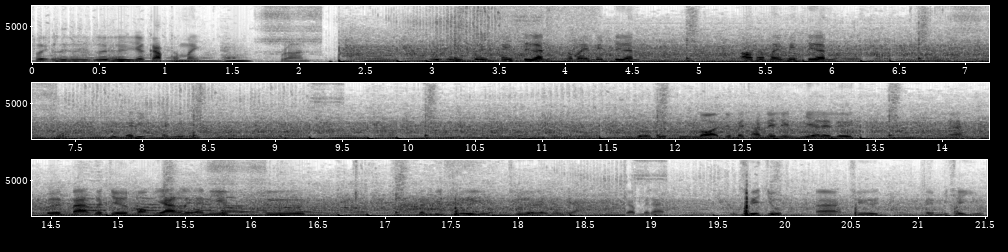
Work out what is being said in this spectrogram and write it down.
เฮ้ยเฮ้ยเฮ้ยเฮ้ยเฮ้ยจะกลับทำไม Run. เฮ้ยเฮ้ยเฮ้ยไม่เตือนทำไมไม่เตือน เอ้าทำไมไม่เตือนเฮ้ยอันนี้อันนี้มันโดนไปครึ่งหลอดยังไม่ทันได้เล่นเที่ยอะไรเลยนะเปิดมาก็เจอของยากเลย อันนี้คือมันมีชื่ออยู่ชื่ออะไรบางอย่างจำไม่ได้มันชื่อหยุดอ่าชื่อเอ้ยไม่ใช่หยุด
